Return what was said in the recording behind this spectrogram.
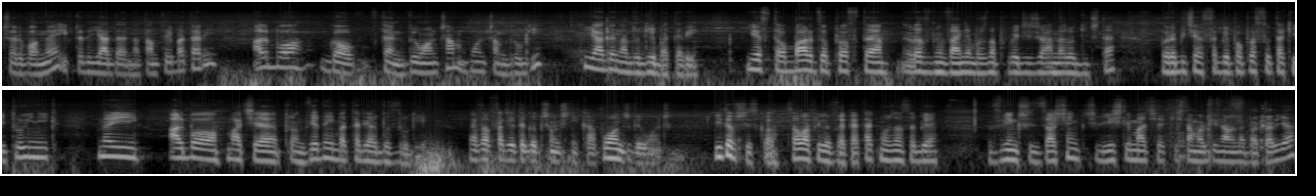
czerwony i wtedy jadę na tamtej baterii, albo go ten wyłączam, włączam drugi i jadę na drugiej baterii. Jest to bardzo proste rozwiązanie, można powiedzieć, że analogiczne, bo robicie sobie po prostu taki trójnik, no i albo macie prąd z jednej baterii, albo z drugiej. Na zasadzie tego przełącznika włącz, wyłącz. I to wszystko, cała filozofia. Tak można sobie zwiększyć zasięg, czyli jeśli macie jakieś tam oryginalne baterie,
